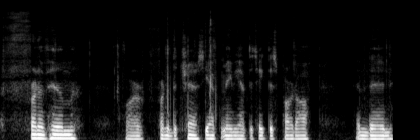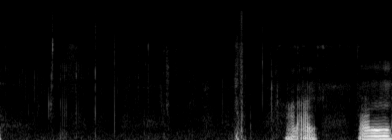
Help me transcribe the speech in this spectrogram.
front of him or front of the chest. You have to maybe have to take this part off and then hold on um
